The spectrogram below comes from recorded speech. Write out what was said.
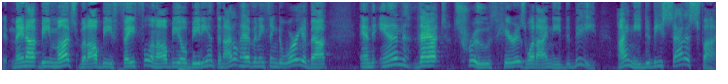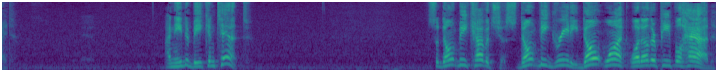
it may not be much, but I'll be faithful and I'll be obedient, then I don't have anything to worry about. And in that truth, here is what I need to be I need to be satisfied, I need to be content. So don't be covetous. Don't be greedy. Don't want what other people had.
